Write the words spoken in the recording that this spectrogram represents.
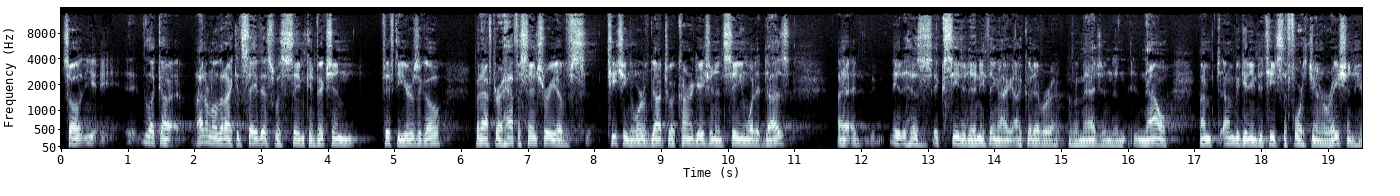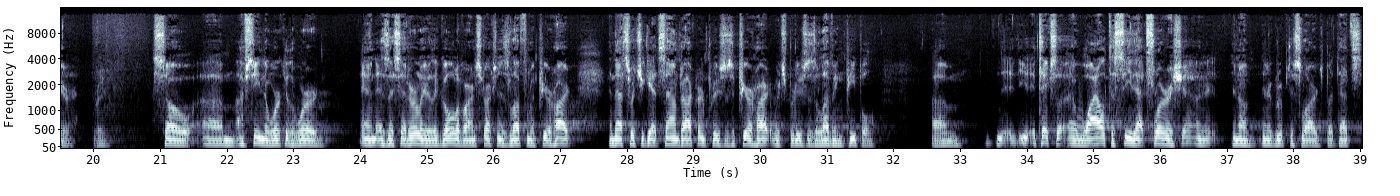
So, look, uh, I don't know that I could say this with the same conviction 50 years ago, but after a half a century of teaching the Word of God to a congregation and seeing what it does, uh, it has exceeded anything I, I, could ever have imagined. And now I'm, I'm beginning to teach the fourth generation here. Right. So um, I've seen the work of the Word and as I said earlier, the goal of our instruction is love from a pure heart. And that's what you get. Sound doctrine produces a pure heart, which produces a loving people. Um, it, it, takes a, a, while to see that flourish, uh, you know, in a group this large, but that's,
